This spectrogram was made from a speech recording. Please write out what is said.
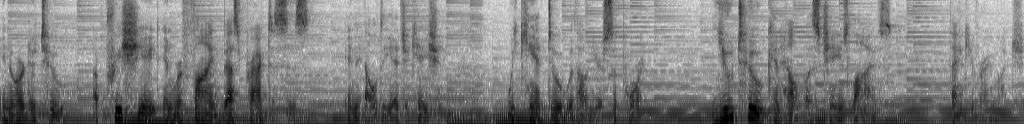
in order to appreciate and refine best practices in LD education. We can't do it without your support. You too can help us change lives. Thank you very much.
